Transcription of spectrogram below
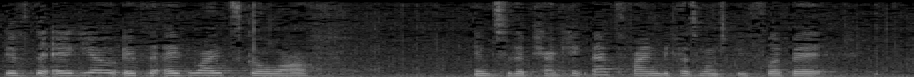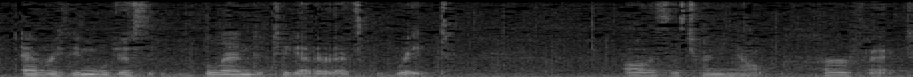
If the egg yolk, if the egg whites go off into the pancake, that's fine because once we flip it, everything will just blend together. That's great. Oh, this is turning out perfect.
